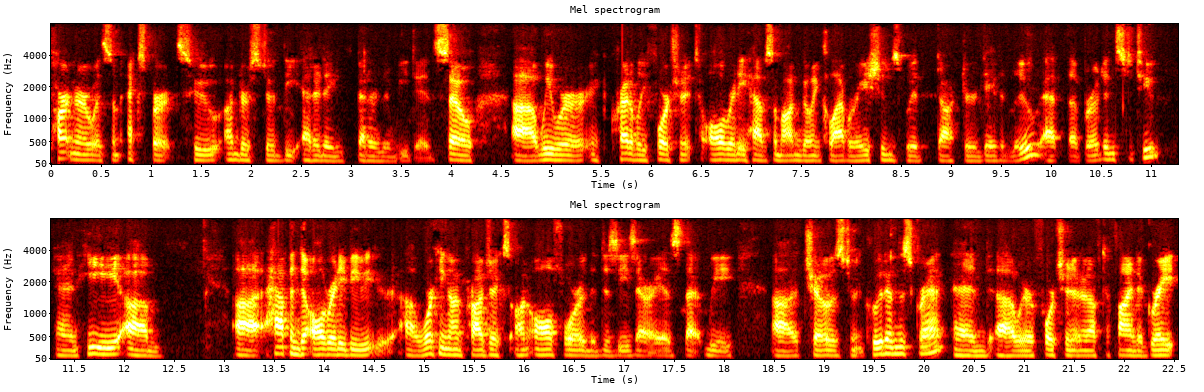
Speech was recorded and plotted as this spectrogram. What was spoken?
partner with some experts who understood the editing better than we did. So uh, we were incredibly fortunate to already have some ongoing collaborations with Dr. David Liu at the Broad Institute, and he um, uh, happened to already be uh, working on projects on all four of the disease areas that we uh, chose to include in this grant. And uh, we were fortunate enough to find a great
